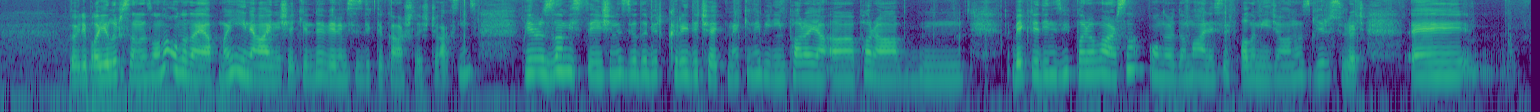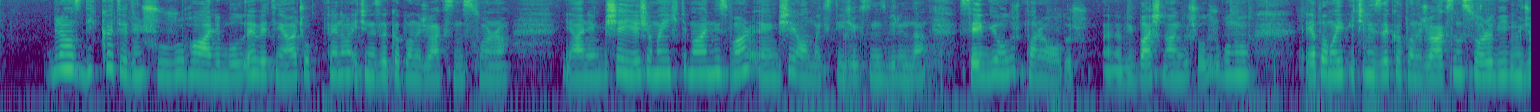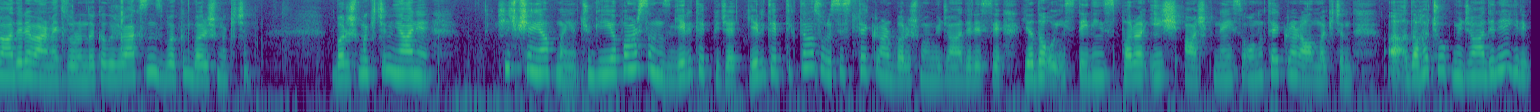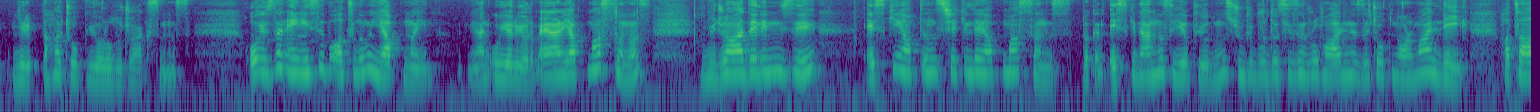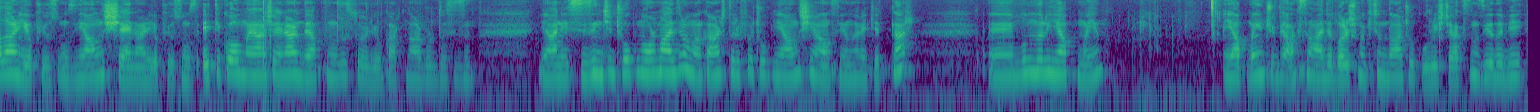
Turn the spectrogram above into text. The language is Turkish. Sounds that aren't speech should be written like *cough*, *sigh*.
böyle bayılırsanız ona onu da yapmayın. Yine aynı şekilde verimsizlikle karşılaşacaksınız. Bir zam isteyişiniz ya da bir kredi çekmek, ne bileyim paraya para hmm, beklediğiniz bir para varsa onları da maalesef alamayacağınız bir süreç. Ee, biraz dikkat edin şu ruh hali bu. Evet ya çok fena içinize kapanacaksınız sonra. Yani bir şey yaşama ihtimaliniz var. Ee, bir şey almak isteyeceksiniz birinden. Sevgi olur, para olur. Ee, bir başlangıç olur. Bunu yapamayıp içinize kapanacaksınız. Sonra bir mücadele vermek zorunda kalacaksınız. Bakın barışmak için. Barışmak için yani hiçbir şey yapmayın. Çünkü yaparsanız geri tepecek. Geri teptikten sonra siz tekrar barışma mücadelesi ya da o istediğiniz para, iş, aşk neyse onu tekrar almak için daha çok mücadeleye girip girip daha çok yorulacaksınız. O yüzden en iyisi bu atılımı yapmayın. Yani uyarıyorum. Eğer yapmazsanız mücadelenizi eski yaptığınız şekilde yapmazsanız bakın eskiden nasıl yapıyordunuz? Çünkü burada sizin ruh haliniz de çok normal değil. Hatalar yapıyorsunuz, yanlış şeyler yapıyorsunuz. Etik olmayan şeyler de yaptığınızı söylüyor kartlar burada sizin. Yani sizin için çok normaldir ama karşı tarafa çok yanlış yansıyan hareketler. Ee, bunları yapmayın. Yapmayın çünkü aksi halde barışmak için daha çok uğraşacaksınız ya da bir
